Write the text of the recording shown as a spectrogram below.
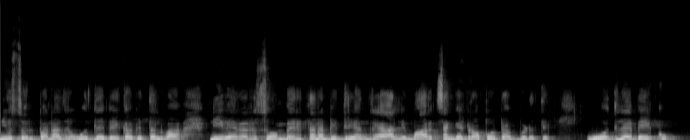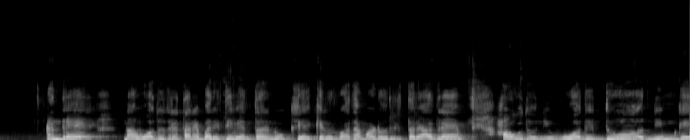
ನೀವು ಸ್ವಲ್ಪನಾದರೂ ಓದಲೇಬೇಕಾಗತ್ತಲ್ವಾ? ನೀವೇನಾದ್ರು ಸೋಂಬೇರಿತನ ಬಿದ್ರಿ ಅಂದರೆ ಅಲ್ಲಿ ಮಾರ್ಕ್ಸ್ ಹಂಗೆ ಡ್ರಾಪ್ ಔಟ್ ಆಗಿಬಿಡುತ್ತೆ. ಓದಲೇಬೇಕು. ಅಂದರೆ ನಾವು ಓದಿದ್ರೆ ತಾನೇ ಬರಿತೀವಿ ಅಂತಲೂ ಕೆಲವರು ವಾದ ಮಾಡೋರು ಇರ್ತಾರೆ. ಆದರೆ ಹೌದು, ನೀವು ಓದಿದ್ದು ನಿಮಗೆ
